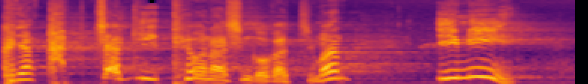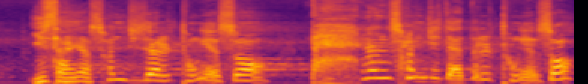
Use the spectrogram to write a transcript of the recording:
그냥 갑자기 태어나신 것 같지만 이미 이사야 선지자를 통해서 많은 선지자들을 통해서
